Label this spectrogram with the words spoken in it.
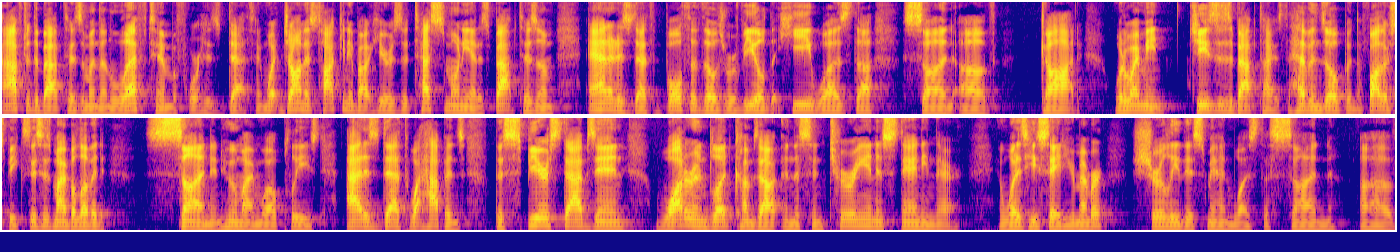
after the baptism and then left him before his death. And what John is talking about here is the testimony at his baptism and at his death. Both of those revealed that he was the Son of God. What do I mean? Jesus is baptized, the heavens open, the Father speaks, This is my beloved Son in whom I'm well pleased. At his death, what happens? The spear stabs in, water and blood comes out, and the centurion is standing there. And what does he say? Do you remember? Surely this man was the Son of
